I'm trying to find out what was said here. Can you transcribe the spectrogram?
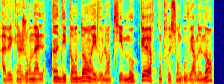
avec un journal indépendant et volontiers moqueur contre son gouvernement.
